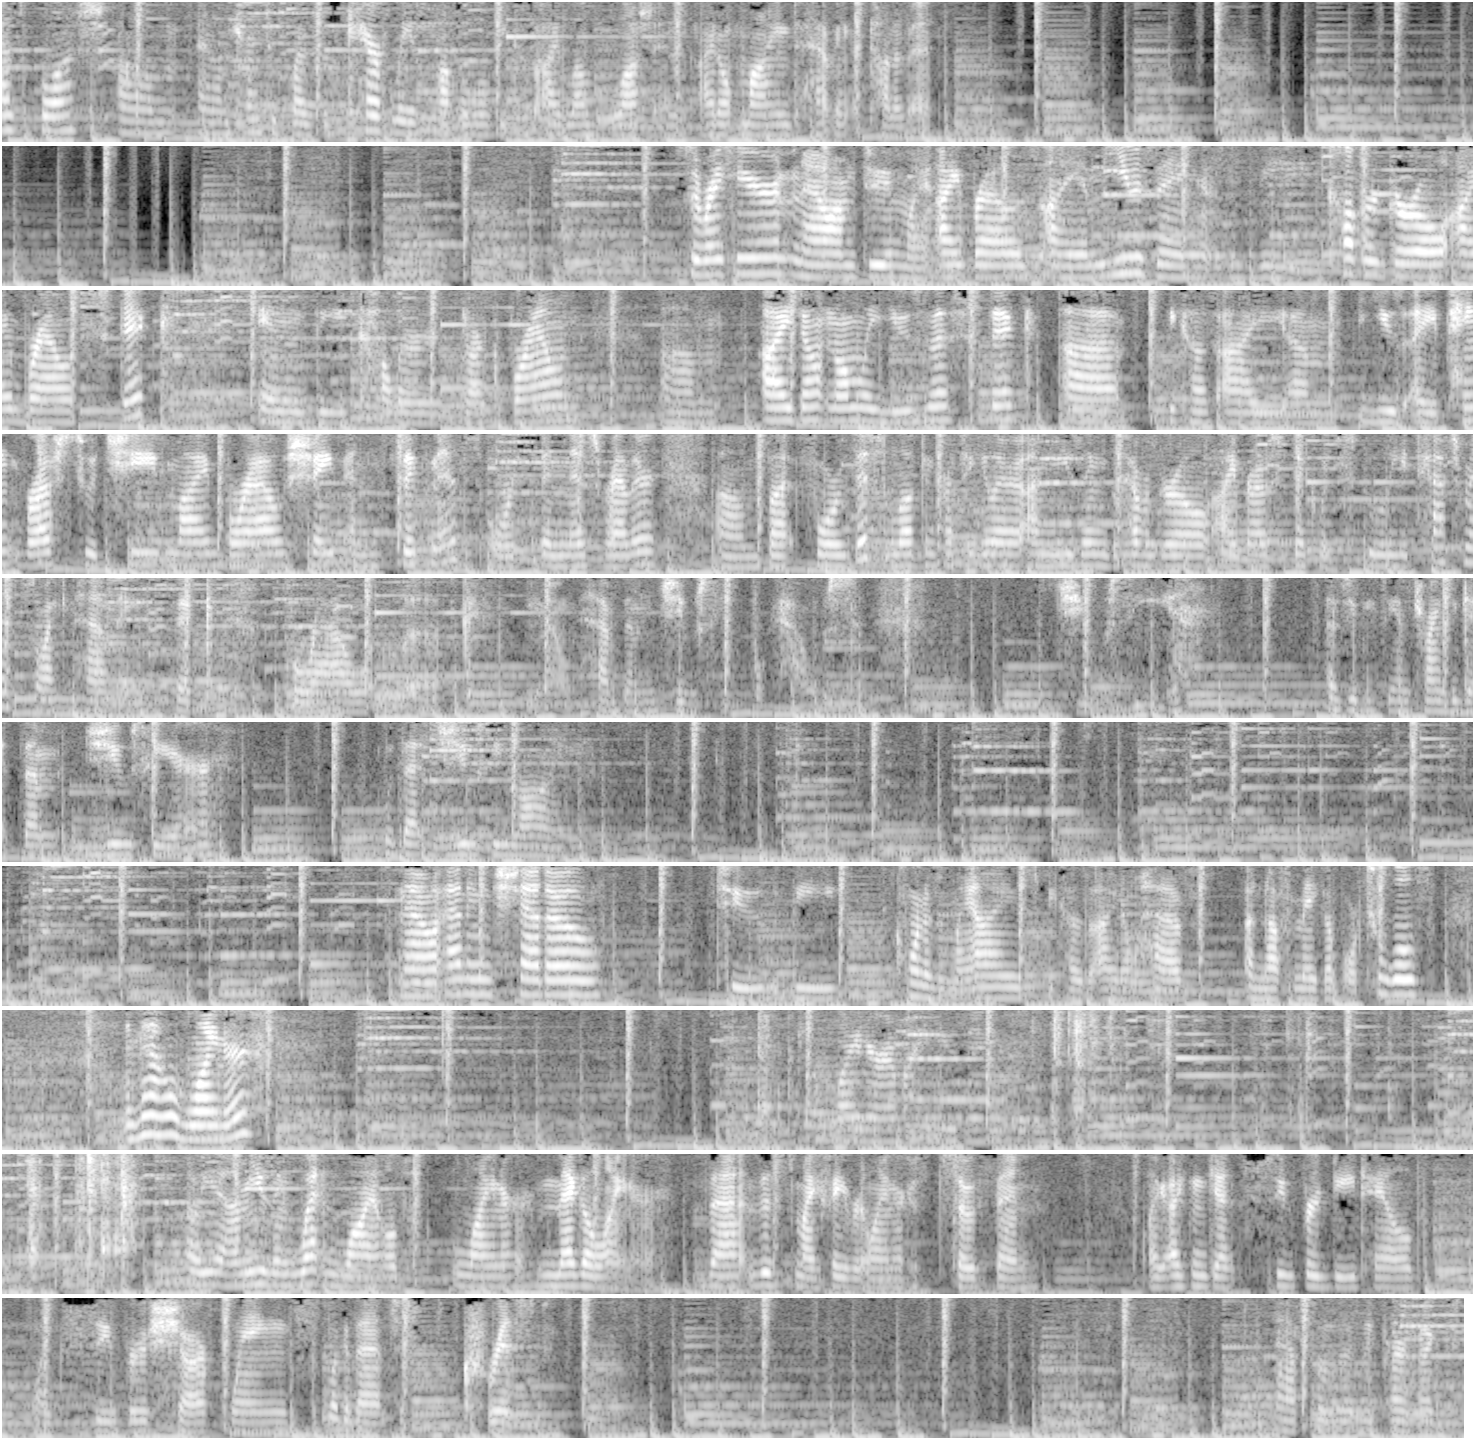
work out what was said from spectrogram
as blush, um, and I'm trying to apply this as carefully as possible because I love blush and I don't mind having a ton of it. So right here, now I'm doing my eyebrows. I am using the CoverGirl eyebrow stick in the color dark brown. Um, I don't normally use this stick uh, because I um, use a paintbrush to achieve my brow shape and thickness, or thinness rather. Um, but for this look in particular, I'm using the CoverGirl eyebrow stick with spoolie attachment so I can have a thick brow look. You know, have them juicy brows. Juicy. As you can see, I'm trying to get them juicier with that juicy line. Now adding shadow to the corners of my eyes because I don't have enough makeup or tools. And now liner. I'm using Wet n Wild liner, Mega Liner. That this is my favorite liner because it's so thin. Like I can get super detailed, like super sharp wings. Look at that, just crisp. Absolutely perfect.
